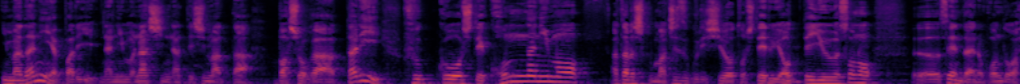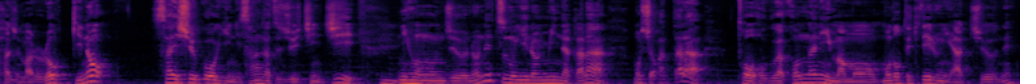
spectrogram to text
未だにやっぱり何もなしになってしまった場所があったり復興してこんなにも新しく街づくりしようとしてるよっていう、そのう仙台の今度は始まる6期の最終講義に3月11日、日本中のね紬のみんなからもしよかったら東北がこんなに今もう戻ってきてるんやっちゅうね。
